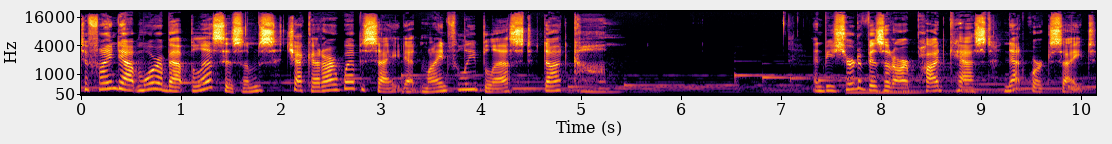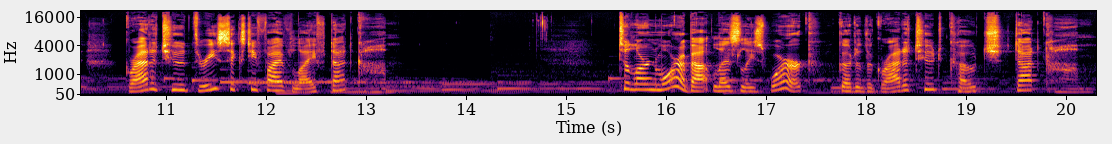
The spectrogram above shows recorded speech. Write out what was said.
To find out more about blessisms, check out our website at mindfullyblessed.com. And be sure to visit our podcast network site, gratitude365life.com. To learn more about Leslie's work, go to thegratitudecoach.com.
